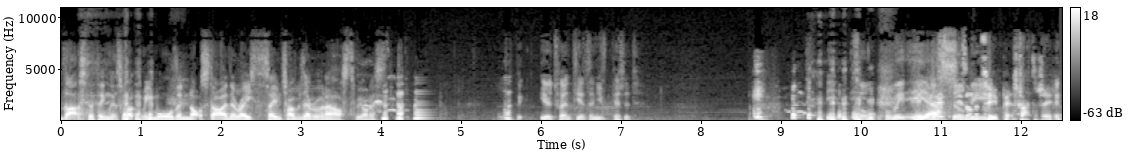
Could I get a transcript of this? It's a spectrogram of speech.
that's the thing that's fucked me more than not starting the race the same time as everyone else, to be honest. You're 20th and you've pitted. So we pit, Yeah. you'll He's still on a two pit strategy.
